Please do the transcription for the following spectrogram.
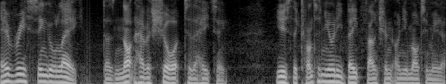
every single leg does not have a short to the heatsink. Use the continuity beep function on your multimeter.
